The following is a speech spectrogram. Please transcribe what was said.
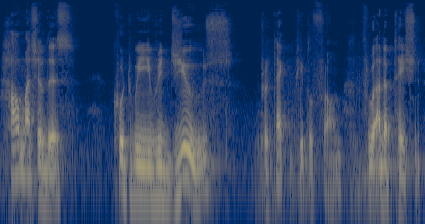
how much of this could we reduce, protect people from through adaptation?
